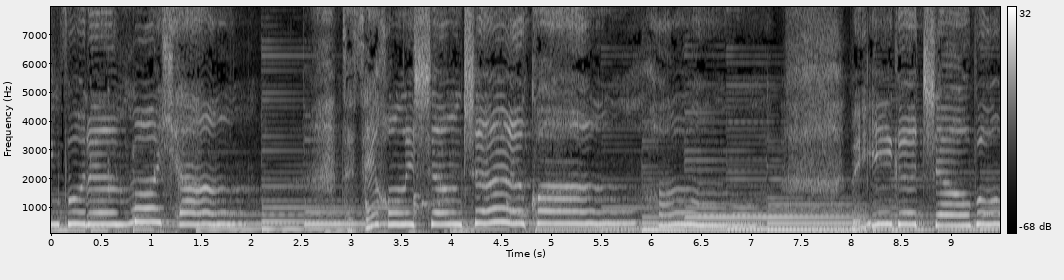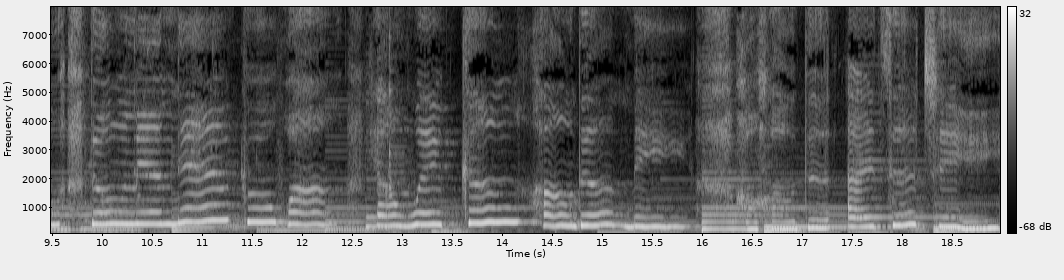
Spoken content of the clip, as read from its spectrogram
幸福的模样。在彩虹里向着光，每一个脚步都念念不忘，要为更好的你，好好的爱自己，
